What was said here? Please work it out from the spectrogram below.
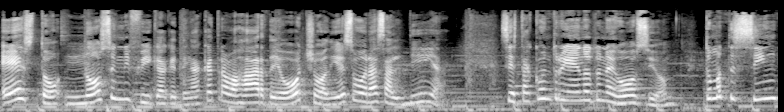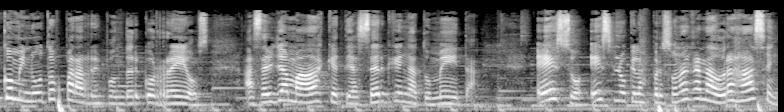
Esto no significa que tengas que trabajar de 8 a 10 horas al día. Si estás construyendo tu negocio, tómate 5 minutos para responder correos, hacer llamadas que te acerquen a tu meta. Eso es lo que las personas ganadoras hacen.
